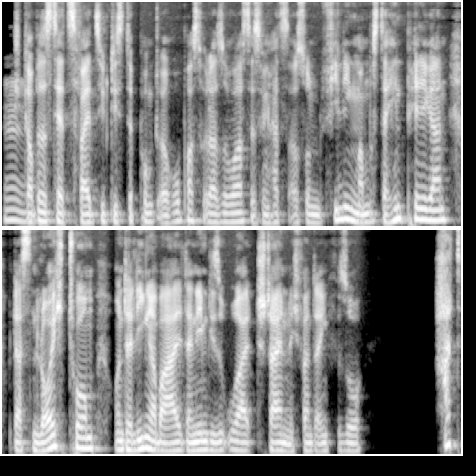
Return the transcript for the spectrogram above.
Hm. ich glaube, das ist der zweitsüdlichste Punkt Europas oder sowas. Deswegen hat es auch so ein Feeling, man muss da hinpilgern. Und da ist ein Leuchtturm und da liegen aber halt daneben diese uralten Steine. Und ich fand irgendwie so, hat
